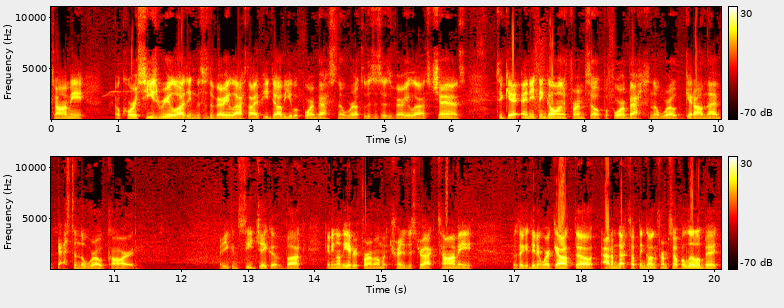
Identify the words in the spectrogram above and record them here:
Tommy of course, he's realizing this is the very last IPW before Best in the World, so this is his very last chance to get anything going for himself before Best in the World. Get on that Best in the World card. Now you can see Jacob Buck getting on the apron for a moment, trying to distract Tommy. Looks like it didn't work out though. Adam got something going for himself a little bit.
